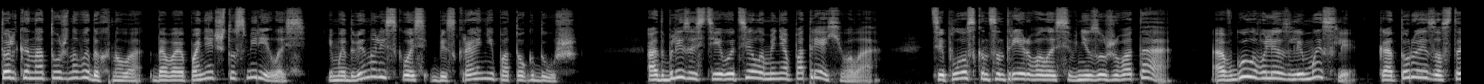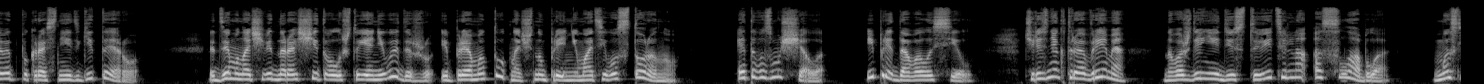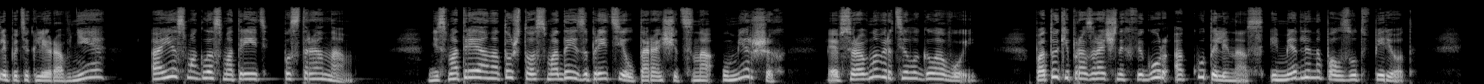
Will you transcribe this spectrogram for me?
Только натужно выдохнула, давая понять, что смирилась, и мы двинулись сквозь бескрайний поток душ. От близости его тела меня потряхивало — Тепло сконцентрировалось внизу живота, а в голову лезли мысли, которые заставят покраснеть Гитеру. Демон, очевидно, рассчитывал, что я не выдержу и прямо тут начну принимать его сторону. Это возмущало и придавало сил. Через некоторое время наваждение действительно ослабло, мысли потекли ровнее, а я смогла смотреть по сторонам. Несмотря на то, что Асмодей запретил таращиться на умерших, я все равно вертела головой. Потоки прозрачных фигур окутали нас и медленно ползут вперед.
